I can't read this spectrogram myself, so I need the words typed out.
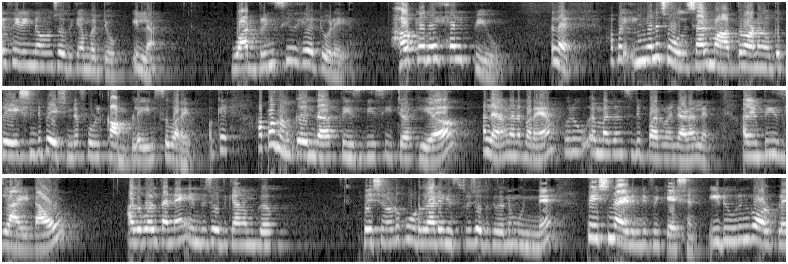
ഐ ഫീലിംഗ് നമ്മൾ ചോദിക്കാൻ പറ്റുമോ? ഇല്ല. What brings you here today how can I help you അല്ലേ? അപ്പൊ ഇങ്ങനെ ചോദിച്ചാൽ മാത്രമാണ് നമുക്ക് പേഷ്യന്റ് പേഷ്യന്റ് ഫുൾ കംപ്ലൈൻസ് പറയും. ഓക്കെ അപ്പൊ നമുക്ക് എന്താ? പ്ലീസ് ബി സീറ്റ് ഹിയർ അല്ലെ? അങ്ങനെ പറയാം. ഒരു എമർജൻസി ഡിപ്പാർട്ട്മെന്റ് ആണ് അല്ലെ? അല്ലെങ്കിൽ പ്ലീസ് ലൈ ഡൗൺ അതുപോലെ തന്നെ എന്ത് ചോദിക്കാം നമുക്ക്? പേഷ്യനോട് കൂടുതലായിട്ട് ഹിസ്റ്ററി ചോദിക്കുന്നതിന് മുന്നേ പേഷ്യന്റ് ഐഡന്റിഫിക്കേഷൻ ഈ ഡ്യൂറിംഗ് റോൾ പ്ലേ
